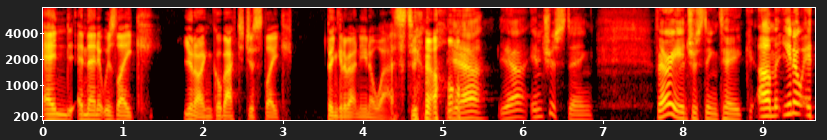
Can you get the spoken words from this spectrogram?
and and then it was like you know i can go back to just like thinking about nina west you know yeah, yeah. Interesting. Very interesting take. Um, you know, it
